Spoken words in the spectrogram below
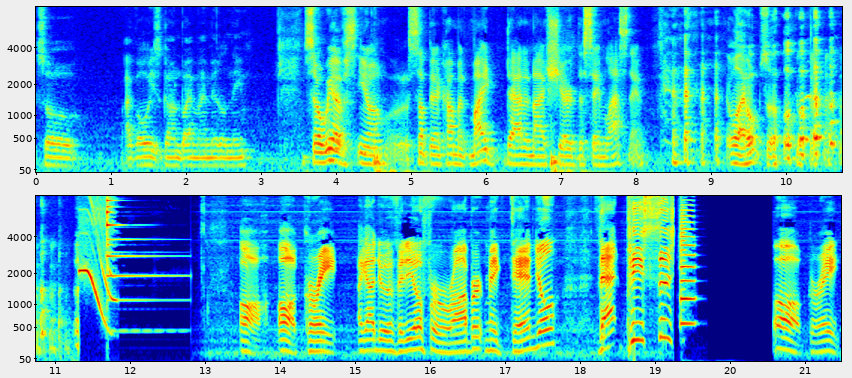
so I've always gone by my middle name. So we have you know something in common. My dad and I shared the same last name. well, I hope so. Oh, oh, great. I gotta do a video for Robert McDaniel. That piece of Oh, great.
